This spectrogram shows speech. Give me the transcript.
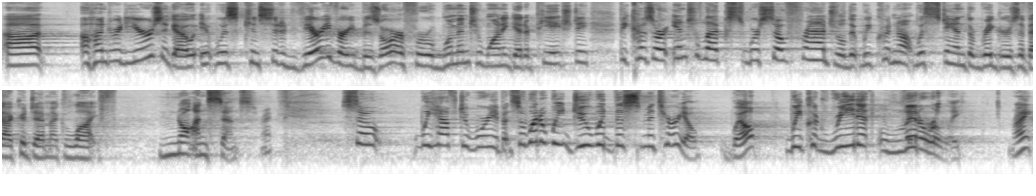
Uh, a hundred years ago, it was considered very, very bizarre for a woman to want to get a PhD because our intellects were so fragile that we could not withstand the rigors of academic life. Nonsense, right? So we have to worry about. So, what do we do with this material? Well, we could read it literally, right?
